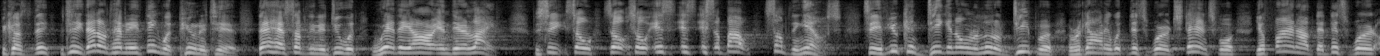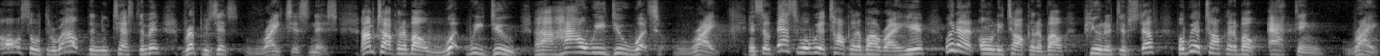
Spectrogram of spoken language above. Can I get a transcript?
Because they, see, that don't have anything with punitive. That has something to do with where they are in their life. You see, so so so it's, it's it's about something else. See, if you can dig in on a little deeper regarding what this word stands for, you'll find out that this word also throughout the New Testament represents righteousness. I'm talking about what we do, uh, how we do what's right. And so that's what we're talking about right here. We're not only talking about punitive stuff, but we're talking about acting right.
